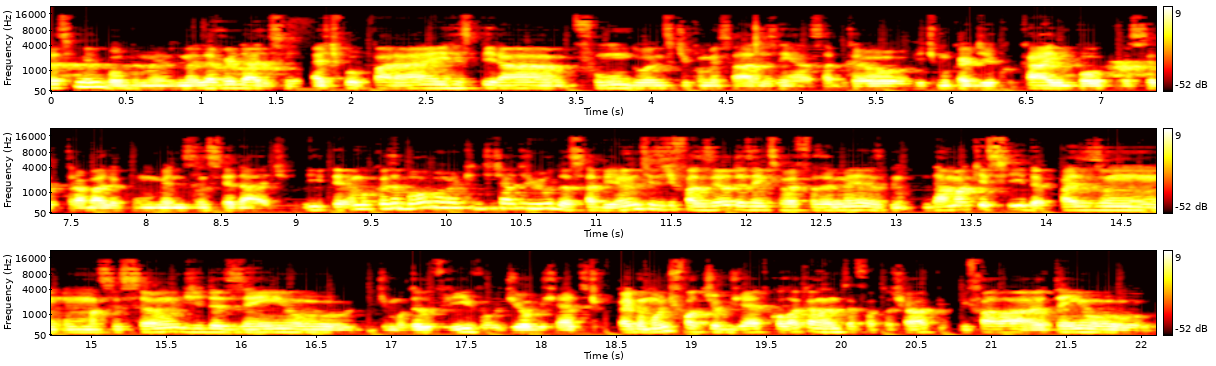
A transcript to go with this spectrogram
Parece meio bobo, mas, mas é verdade, assim. É tipo parar e respirar fundo antes de começar a desenhar, sabe? o ritmo cardíaco cai um pouco, você trabalha com menos ansiedade. E é uma coisa boba, mas que te ajuda, sabe? Antes de fazer o desenho que você vai fazer mesmo, dá uma aquecida. Faz um, uma sessão de desenho de modelo vivo, de objeto. Tipo, pega um monte de foto de objeto, coloca lá no seu Photoshop e fala, ah, eu tenho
